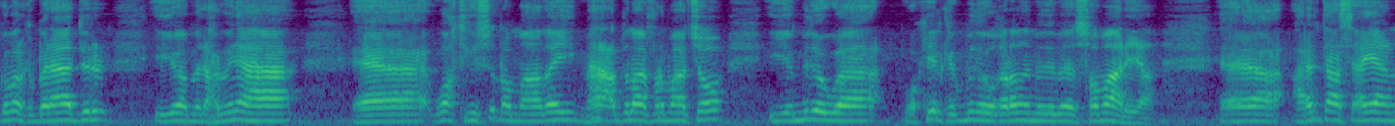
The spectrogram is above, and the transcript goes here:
gobolka banaadir iyo madaxweynaha waktigiisu dhammaaday maxamed cabdullahi farmaajo iyo midooda wakiilka midooda qaramada midoobe ee soomaaliya. Arrintaasi ayaan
